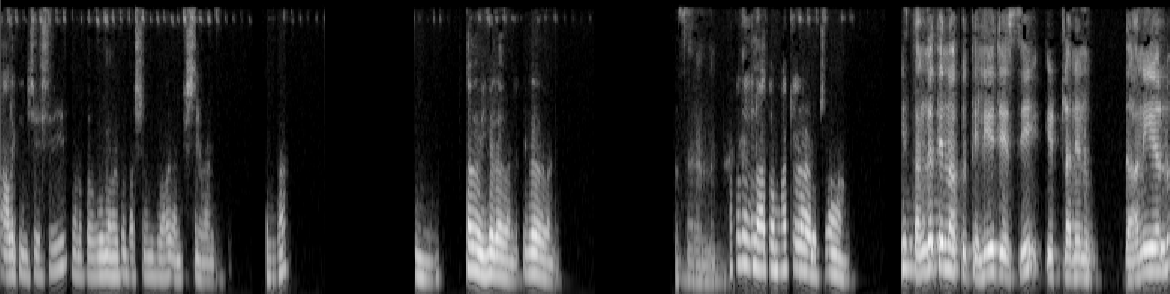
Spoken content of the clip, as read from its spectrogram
ఆలకించేసి మన ప్రభు మనకు దర్శనం ద్వారా కనిపిస్తున్నాడు ఇంకా చదవండి కింద చదవండి నాతో మాట్లాడచ్చు ఈ సంగతి నాకు తెలియజేసి ఇట్లా నేను దానియలు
